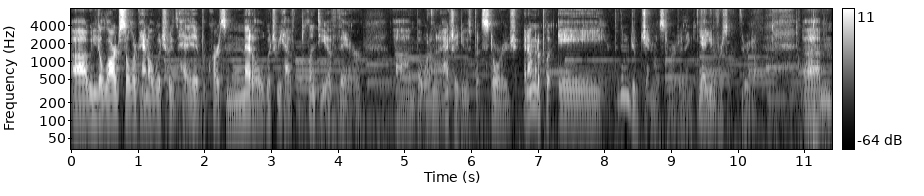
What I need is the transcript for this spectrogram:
Uh, we need a large solar panel, which would require some metal, which we have plenty of there. Um, but what I'm going to actually do is put storage, and I'm going to put a. I'm going to do general storage, I think. Yeah, universal. There we go. Um,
